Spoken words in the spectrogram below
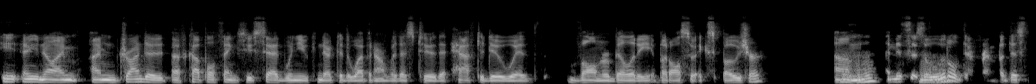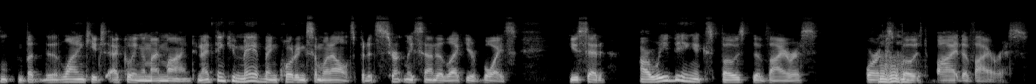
You, know, I'm I'm drawn to a couple of things you said when you conducted the webinar with us too that have to do with vulnerability, but also exposure. Um, mm-hmm. And this is mm-hmm. a little different, but this but the line keeps echoing in my mind. And I think you may have been quoting someone else, but it certainly sounded like your voice you said, are we being exposed to the virus or mm-hmm. exposed mm-hmm. by the virus?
